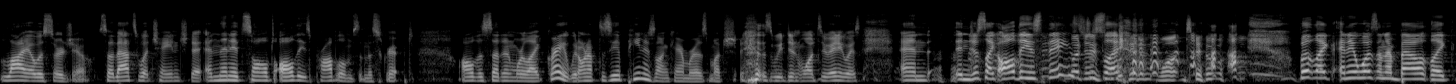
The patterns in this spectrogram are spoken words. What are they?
Laia was Sergio. So that's what changed it. And then it solved all these problems in the script. All of a sudden we're like, great, we don't have to see a penis on camera as much as we didn't want to anyways. And and just like all these things Much just like we didn't want to. but like and it wasn't about like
